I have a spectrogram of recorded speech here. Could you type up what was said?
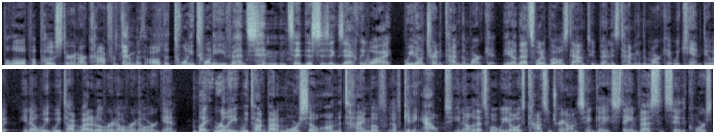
blow up a poster in our conference room with all the 2020 events and, and, say, this is exactly why we don't try to time the market. You know, that's what it boils down to, Ben, is timing the market. We can't do it. You know, we, we talk about it over and over and over again. But really we talk about it more so on the time of, of getting out you know? That's what we always concentrate on saying okay stay invested stay the course.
